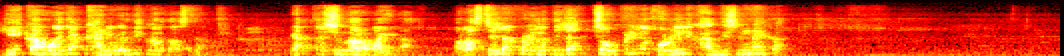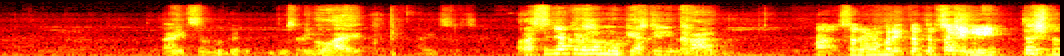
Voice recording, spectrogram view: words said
ही कारवाई त्या खाणीवरती करत असताना या तहसीलदार बाईला. रस्त्याच्या कडेला त्याच्या चौकडीने खोडलेली खाण दिसली नाही का? काहीच होते दुसरे हो, आहे. रस्त्याच्या कडेला मोठी असलेली खाण. हा सर्व नंबर एक तर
